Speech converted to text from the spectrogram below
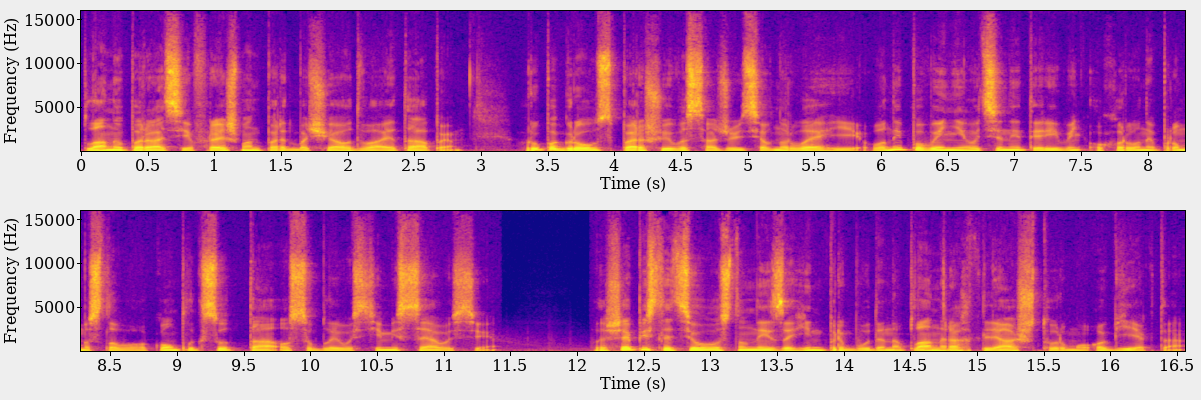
План операції Фрешман передбачав два етапи. Група Гроус першою висаджується в Норвегії. Вони повинні оцінити рівень охорони промислового комплексу та особливості місцевості. Лише після цього основний загін прибуде на планерах для штурму об'єкта.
